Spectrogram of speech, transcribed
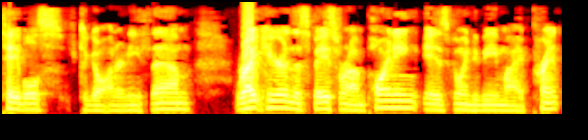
tables to go underneath them. Right here in the space where I'm pointing is going to be my print,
